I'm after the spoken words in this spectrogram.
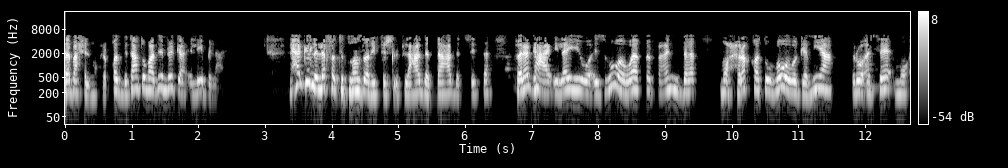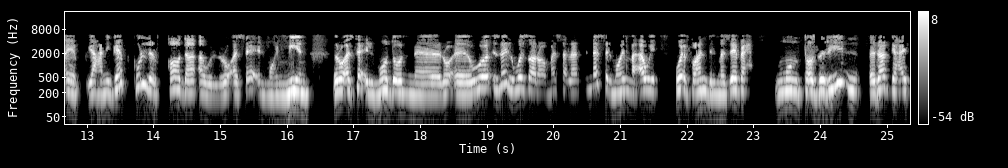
ذبح المحرقات بتاعته وبعدين رجع إليه بالعين الحاجة اللي لفتت نظري في العدد ده عدد ستة فرجع إليه وإذ هو واقف عند محرقته هو وجميع رؤساء مؤاب. يعني جاب كل القادة أو الرؤساء المهمين رؤساء المدن زي الوزراء مثلا الناس المهمة قوي وقفوا عند المذابح منتظرين رجعة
